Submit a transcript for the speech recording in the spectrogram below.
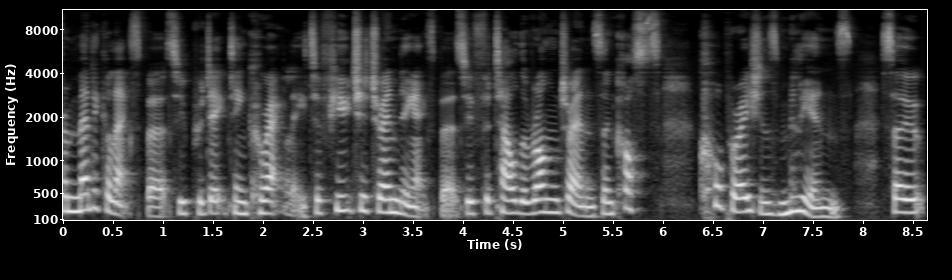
From medical experts who predict incorrectly to future trending experts who foretell the wrong trends and costs corporations millions. So,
